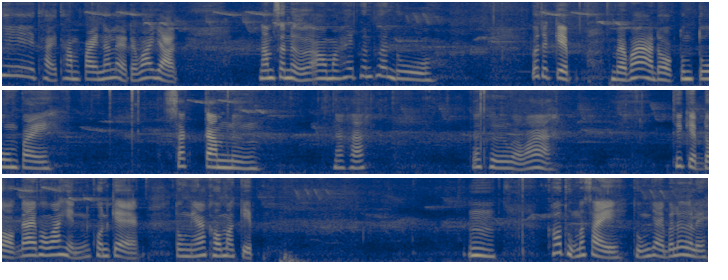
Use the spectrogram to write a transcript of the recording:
ที่ถ่ายทำไปนั่นแหละ แต่ว่าอยากนำเสนอเอามาให้เพื่อนๆดู ก็จะเก็บแบบว่าดอกตุมๆไปสักกำหนึ่งนะคะ ก็คือแบบว่า ที่เก็บดอกได้เพราะว่าเห็นคนแก่ตรงเนี้ยเขามาเก็บ อืม เขาเอาถุงมาใส่ถุงใหญ่เบ้อเร่อเลย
